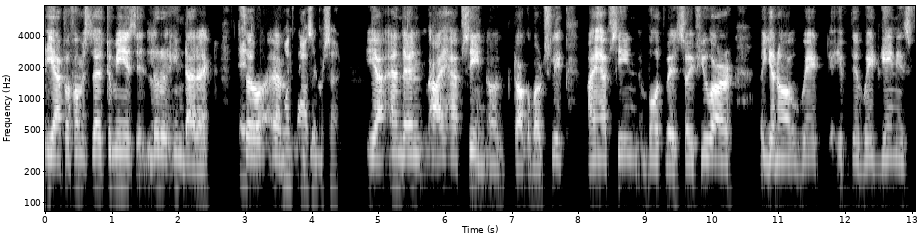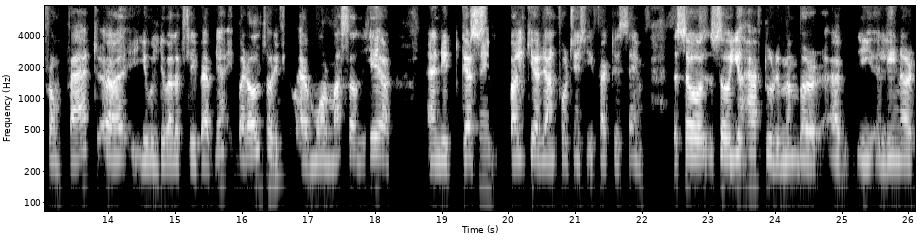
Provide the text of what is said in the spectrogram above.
yeah performance that to me is a little indirect it, so um, 1000% yeah and then i have seen uh, talk about sleep. I have seen both ways. So if you are you know weight if the weight gain is from fat uh, you will develop sleep apnea. But also mm-hmm. if you have more muscle here and it gets Same. bulkier the unfortunate effect is same. So so you have to remember uh, leaner.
